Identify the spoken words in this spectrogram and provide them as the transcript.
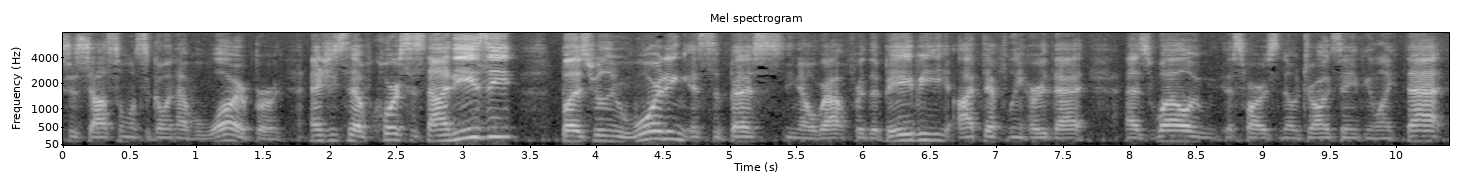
she Joseline wants to go and have a water birth. And she said, of course, it's not easy, but it's really rewarding. It's the best, you know, route for the baby. I've definitely heard that as well, as far as no drugs, anything like that.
